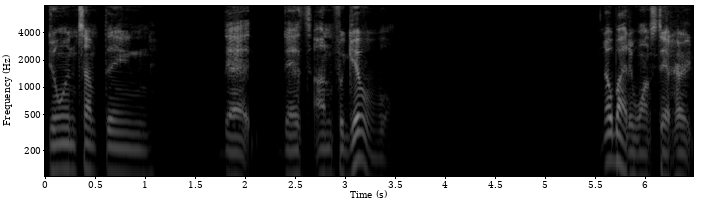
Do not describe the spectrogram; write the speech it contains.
doing something that that's unforgivable. Nobody wants that hurt.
